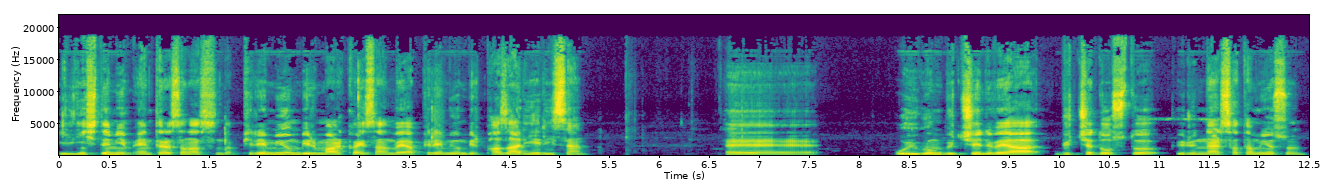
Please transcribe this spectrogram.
ilginç demeyeyim, enteresan aslında. Premium bir markaysan veya premium bir pazar yeriysen eee, uygun bütçeli veya bütçe dostu ürünler satamıyorsun.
